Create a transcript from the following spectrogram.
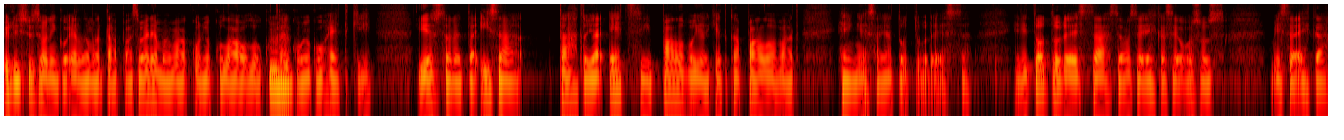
ylistys on niin elämäntapa. Se on enemmän vaan kuin joku laulu mm-hmm. tai kuin joku hetki. Jeesus sanoo, että isä tahto ja etsii palvoja, ketkä palvovat hengessä ja totuudessa. Eli totuudessa se on se ehkä se osuus, missä ehkä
